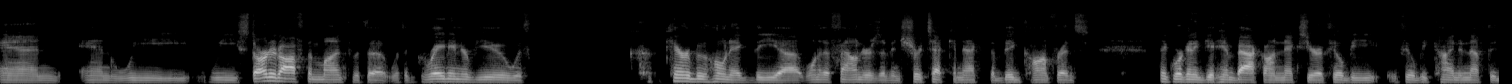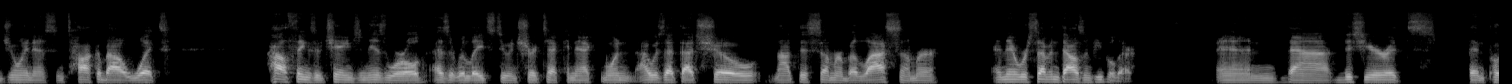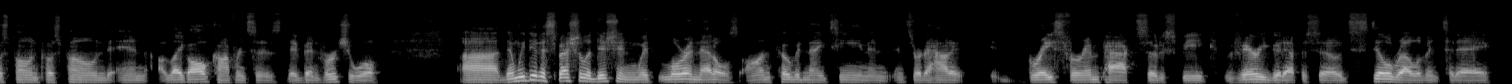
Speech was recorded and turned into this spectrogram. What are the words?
and and we we started off the month with a with a great interview with Caribou Honig, the uh, one of the founders of InsureTech Connect, the big conference. I think we're going to get him back on next year if he'll be if he'll be kind enough to join us and talk about what how things have changed in his world as it relates to InsureTech Connect. When I was at that show, not this summer but last summer, and there were seven thousand people there, and that this year it's been postponed, postponed, and uh, like all conferences, they've been virtual. Uh, then we did a special edition with Laura Nettles on COVID 19 and, and sort of how to eh, brace for impact, so to speak. Very good episode, still relevant today.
